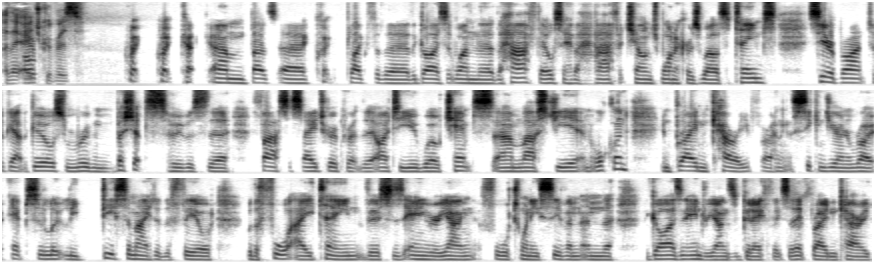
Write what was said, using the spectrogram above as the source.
Are they age oh, groupers? Quick, quick um, buzz, uh, quick plug for the, the guys that won the, the half. They also have a half at Challenge Wanaka as well as the teams. Sarah Bryant took out the girls from Reuben Bishops, who was the fastest age grouper at the ITU World Champs um, last year in Auckland, and Braden Currie for I think the second year in a row absolutely decimated the field with a 418 versus Andrew Young 427, and the, the guys and Andrew Young's a good athlete, so that Braden Currie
